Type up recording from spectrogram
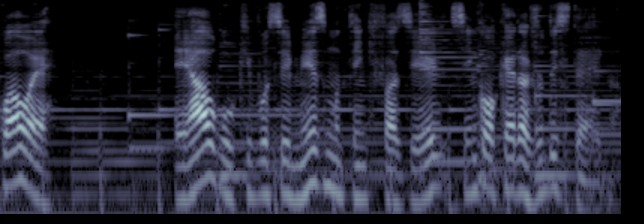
qual é. É algo que você mesmo tem que fazer sem qualquer ajuda externa.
